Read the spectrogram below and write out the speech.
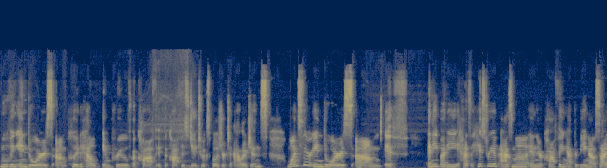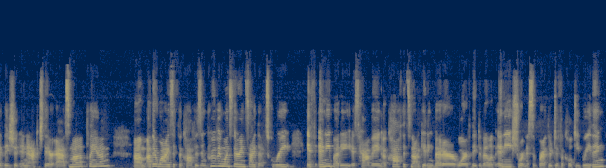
moving indoors um, could help improve a cough if the cough is due to exposure to allergens. Once they're indoors, um, if anybody has a history of asthma and they're coughing after being outside, they should enact their asthma plan. Um, otherwise, if the cough is improving once they're inside, that's great. If anybody is having a cough that's not getting better, or if they develop any shortness of breath or difficulty breathing,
